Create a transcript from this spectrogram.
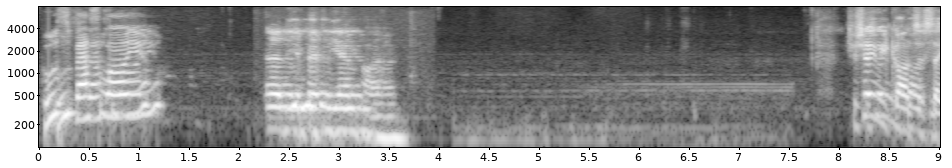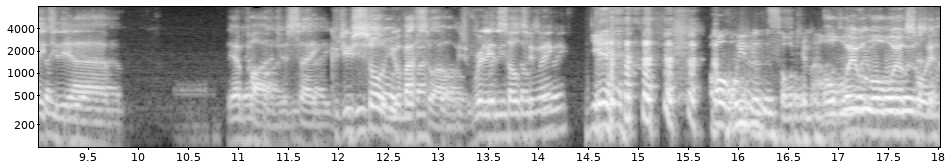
Whose vessel are you? Uh, the Beverly Empire. It's a shame you can't just say to the, uh, the Empire, just say, could you sort your vassal out? He's really insulting me. Yeah. oh, we will sort him out. Or we'll, or we'll sort him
